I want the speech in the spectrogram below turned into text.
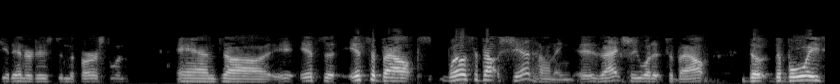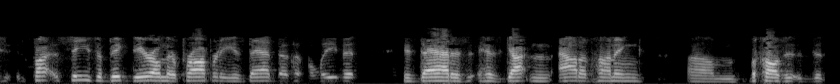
get introduced in the first one, and uh, it, it's a it's about well, it's about shed hunting is actually what it's about. The the boy fi- sees a big deer on their property. His dad doesn't believe it. His dad has has gotten out of hunting um, because the,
